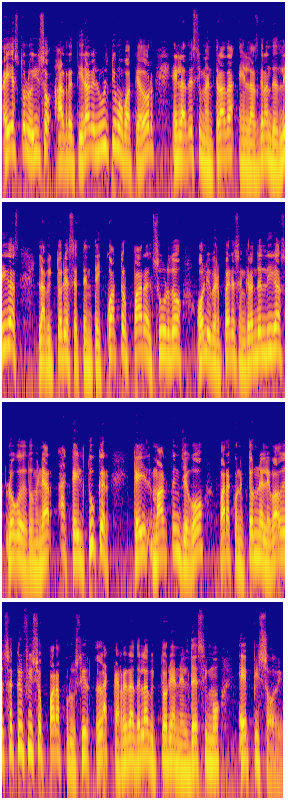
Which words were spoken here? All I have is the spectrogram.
Esto lo hizo al retirar el último bateador en la décima entrada en las grandes ligas. La victoria 74 para el zurdo Oliver Pérez en grandes ligas, luego de dominar a Cale Tucker. Cale Martin llegó para conectar un elevado de sacrificio para producir la carrera de la victoria en el décimo episodio.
